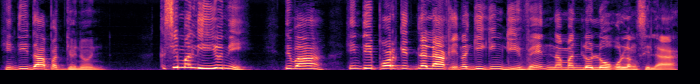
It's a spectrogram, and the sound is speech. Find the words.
Hindi dapat ganun. Kasi mali yun eh. 'Di ba? Hindi porket lalaki nagiging given na manloloko lang sila.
